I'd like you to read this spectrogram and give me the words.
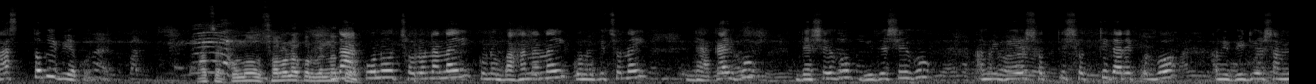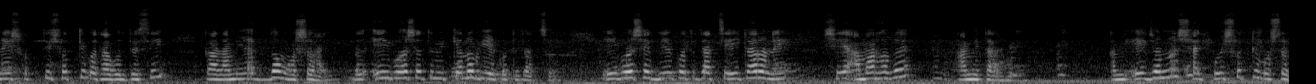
বাস্তবে বিয়ে করব। আচ্ছা কোনো ছলনা করবেন না না কোনো ছলনা নাই কোনো বাহানা নাই কোনো কিছু নাই। ঢাকায় হোক দেশে হোক বিদেশে হোক আমি বিয়ে সত্যি সত্যিকারে করব। আমি ভিডিওর সামনে সত্যি সত্যি কথা বলতেছি কারণ আমি একদম অসহায়। বলে এই বয়সে তুমি কেন বিয়ে করতে যাচ্ছ এই বয়সে বিয়ে করতে যাচ্ছে এই কারণে সে আমার হবে আমি তার হব। আমি এই জন্য ষাট পঁয়ষট্টি বছর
